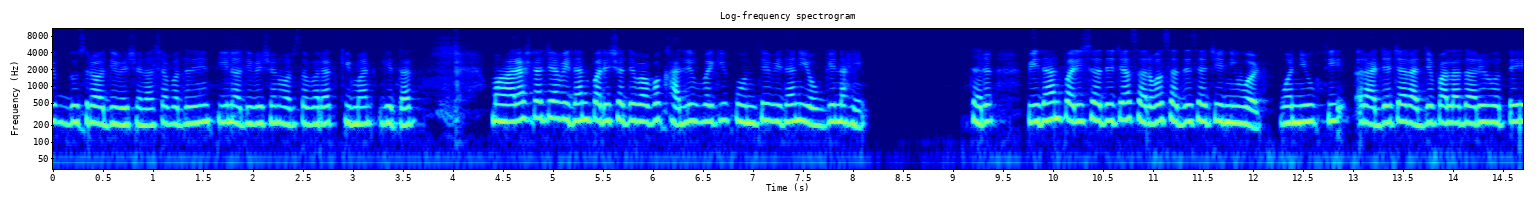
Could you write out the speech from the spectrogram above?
एक दुसरं अधिवेशन. अशा पद्धतीने तीन अधिवेशन वर्षभरात किमान घेतात. महाराष्ट्राच्या विधान परिषदेबाबत खालीलपैकी कोणते विधान योग्य नाही? तर विधान परिषदेच्या सर्व सदस्याची निवड व नियुक्ती राज्याच्या राज्यपालाद्वारे होते.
